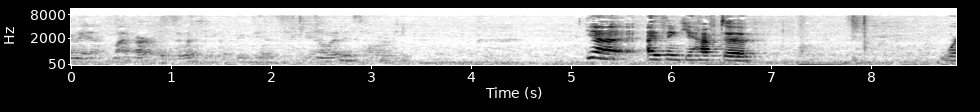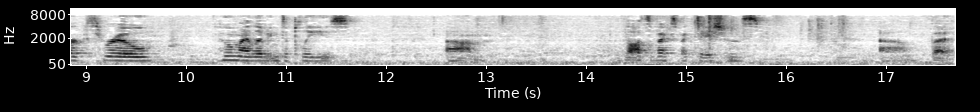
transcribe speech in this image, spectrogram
I mean, my heart is with you because, you know, it is hard. Yeah, I think you have to work through who am I living to please. Um, lots of expectations, um, but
